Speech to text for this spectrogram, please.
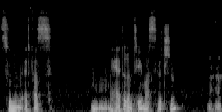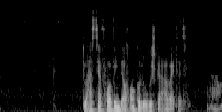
zu einem etwas hm, härteren Thema switchen. Mhm. Du hast ja vorwiegend auch onkologisch gearbeitet. Ja.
